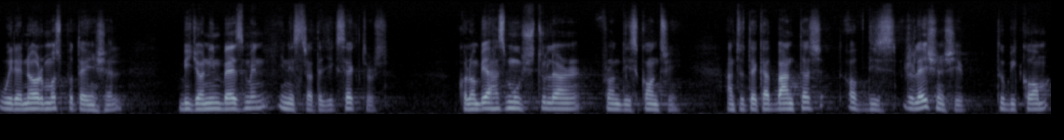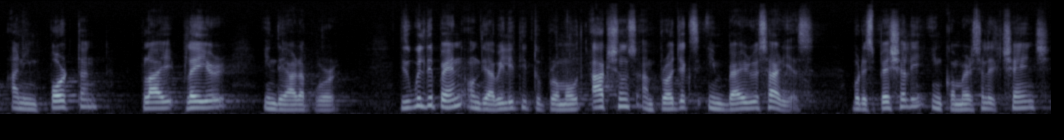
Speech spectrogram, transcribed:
with enormous potential beyond investment in strategic sectors. Colombia has much to learn from this country and to take advantage of this relationship to become an important play player in the Arab world. This will depend on the ability to promote actions and projects in various areas, but especially in commercial exchange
